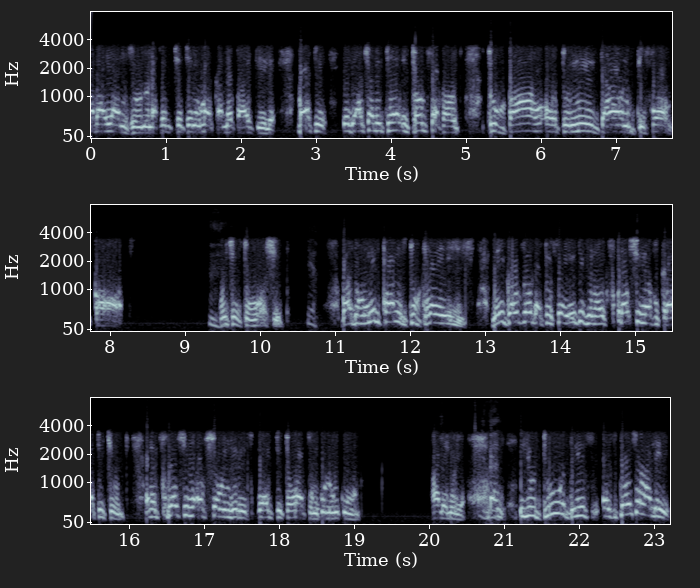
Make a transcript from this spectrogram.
abayanzulu nasekuthetheni kumagama eBhayibhile bathi it actually it talks about to bow or to kneel down before God mm which is to worship yeah. But when it comes to praise, they go further to say it is an expression of gratitude, an expression of showing the respect towards Nkulunkulu. Hallelujah. And you do this especially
